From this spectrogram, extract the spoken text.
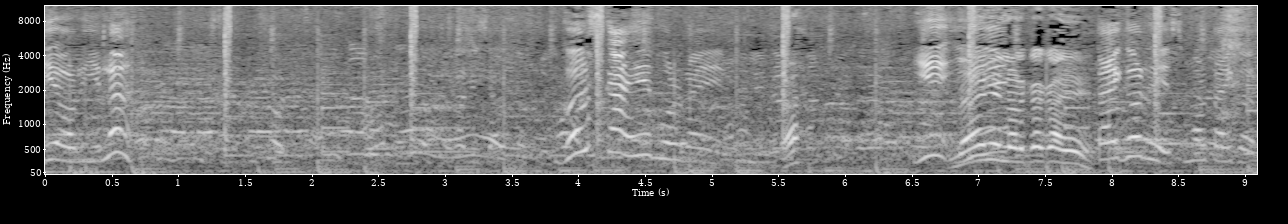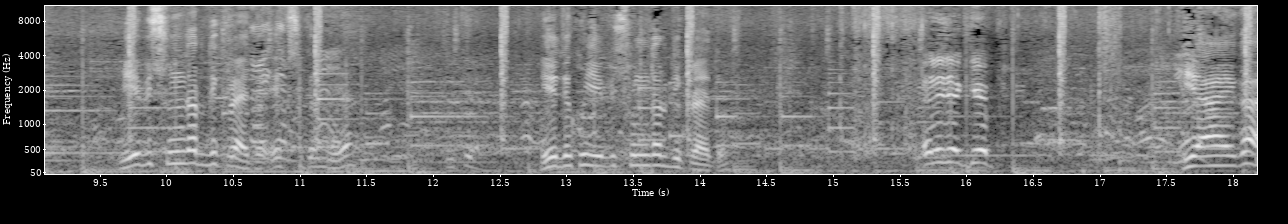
ये और ये ला। गर्ल्स का है बोल रहे हैं। हाँ? ये नहीं नहीं लड़का का है। टाइगर है स्मॉल टाइगर ये भी सुंदर दिख रहा है तो एक सेकंड भैया। ये देखो ये भी सुंदर दिख रहा है तो। ये लीजिए गिफ्ट ये आएगा?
